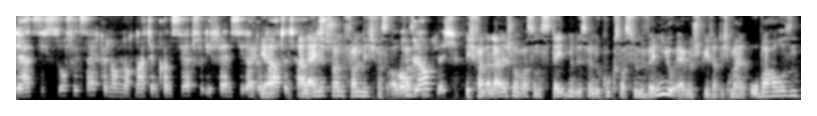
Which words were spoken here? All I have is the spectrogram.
Der hat sich so viel Zeit genommen noch nach dem Konzert für die Fans, die da Ja, gewartet haben. alleine schon fand ich, was auch, was, Unglaublich. ich fand alleine schon, was so ein Statement ist, wenn du guckst, was für ein Venue er gespielt hat. Ich meine, Oberhausen,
